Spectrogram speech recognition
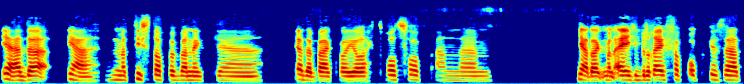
ja, daar, ja, met die stappen ben ik, ja, daar ben ik wel heel erg trots op. En um, ja, dat ik mijn eigen bedrijf heb opgezet.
